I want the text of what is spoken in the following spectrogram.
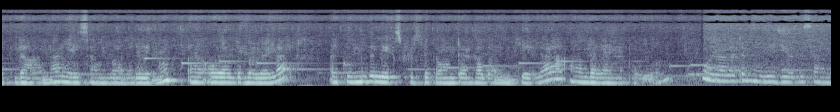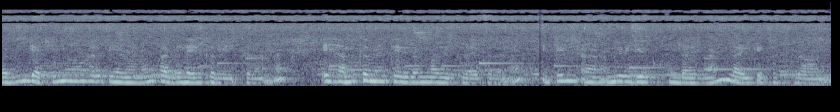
එකක් දාන්නම් ඒ සම්බන්ධයෙන් ඔයාලට බලලා කොහොමද AliExpress account එක හදන්නේ කියලා බලන්න පුළුවන්. ඔයාලට මේ වීඩියෝ එක සම්බන්ධයෙන් ගැටලු මොනවා හරි තියෙනවා නම් පල්ලෙහායින් කමෙන්ට් කරන්න. ඒ හැම කමෙන්ට් එකකටම මම රිප්ලයි කරනවා. ඉතින් මේ වීඩියෝ එක හොඳයි නම් ලයික් එකක් දාන්න.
